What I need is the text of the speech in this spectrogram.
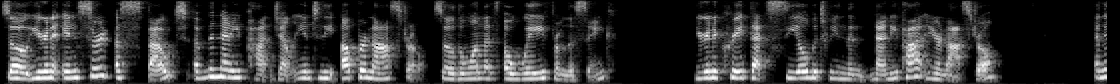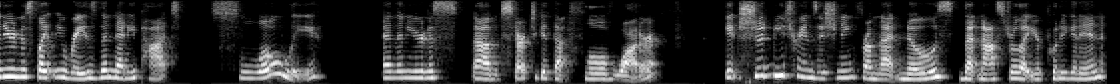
So you're going to insert a spout of the neti pot gently into the upper nostril. So the one that's away from the sink. You're going to create that seal between the neti pot and your nostril. And then you're going to slightly raise the neti pot slowly. And then you're going to um, start to get that flow of water. It should be transitioning from that nose, that nostril that you're putting it in,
